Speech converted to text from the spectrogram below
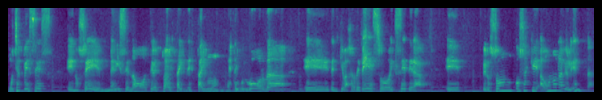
muchas veces, eh, no sé, me dicen, no, este vestuario está, está, está, muy gorda, eh, tenés que bajar de peso, etcétera. Eh, pero son cosas que a uno la violentan.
